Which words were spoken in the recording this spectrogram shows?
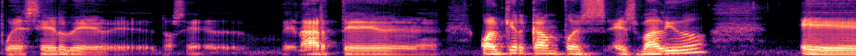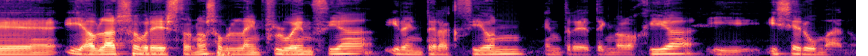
Puede ser de, no sé, del arte, cualquier campo es, válido. Eh, y hablar sobre esto, ¿no? sobre la influencia y la interacción entre tecnología y, ser humano.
